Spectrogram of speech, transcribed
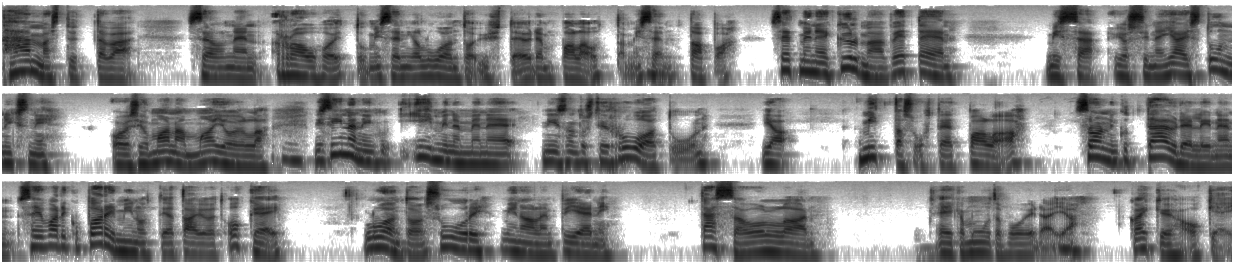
hämmästyttävä sellainen rauhoittumisen ja luontoyhteyden palauttamisen tapa. Se, että menee kylmään veteen, missä jos sinne jäisi tunniksi, niin olisi jo manan majoilla, mm. niin siinä niin kuin ihminen menee niin sanotusti ruotuun ja mittasuhteet palaa – se on niin kuin täydellinen. Se ei vaan niin kuin pari minuuttia tajua, että okei, luonto on suuri, minä olen pieni. Tässä ollaan. eikä muuta voida ja kaikki on ihan okei.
